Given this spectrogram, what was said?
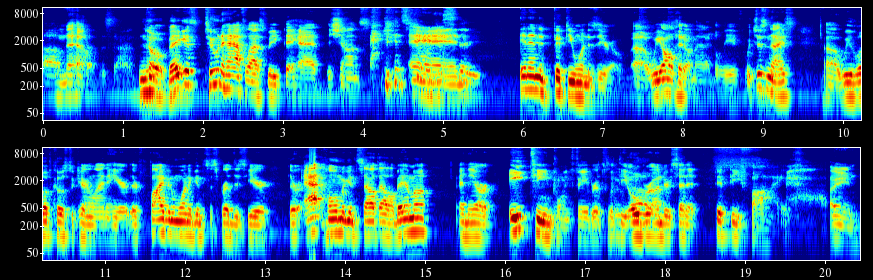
uh, No. cut this time. no, Vegas two and a half last week. They had the Chants. And- State. It ended fifty-one to zero. Uh, we all hit on that, I believe, which is nice. Uh, we love Coastal Carolina here. They're five and one against the spread this year. They're at home against South Alabama, and they are eighteen point favorites with the over/under set at fifty-five. I mean,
